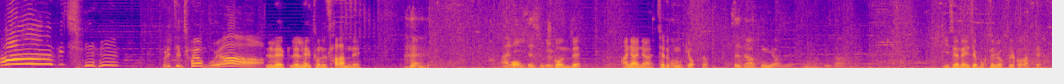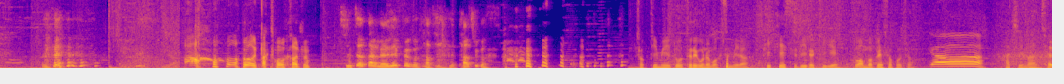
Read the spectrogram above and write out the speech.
아 미친 우리 팀 처형 뭐야 레, 레렉톤은 살았네. 아니 어? 이제 죽을 죽었는데? 아니 아니야 쟤도 어? 궁극기 없어 제대가 공이 없네. 그러니까 이제는 이제 목숨이 없을 것 같아 딱 정확하죠? 진짜 딱 레벨 빼고 다, 다, 다 죽었어. 적팀이 또 드래곤을 먹습니다. PTSD 일으키기에 또 한번 뺏어보죠. 야 하지만 제,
